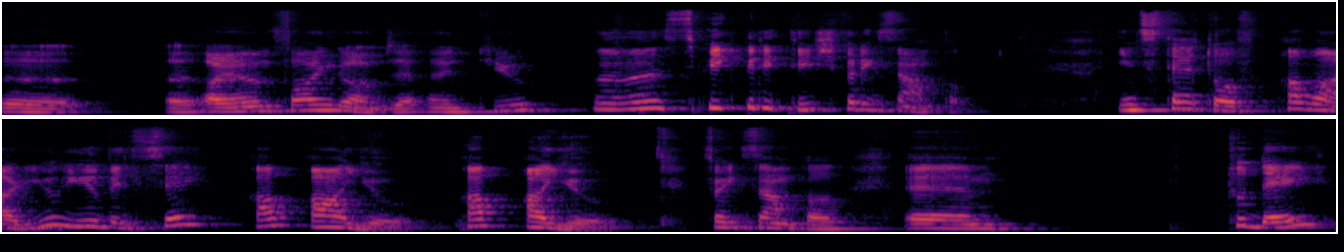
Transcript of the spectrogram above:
Uh, uh, I am fine, Gamze, and you? Uh, speak British, for example. Instead of how are you, you will say how are you? How are you? For example, um, today,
